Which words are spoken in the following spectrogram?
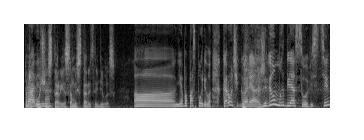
Правильно. Я очень старый, я самый старый среди вас. А, я бы поспорила. Короче говоря, живем мы для совести,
